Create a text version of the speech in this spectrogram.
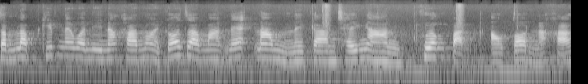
สำหรับคลิปในวันนี้นะคะ หน่อยก็จะมาแนะนำในการใช้งานเครื่องปั่นอัลตอนนะคะ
